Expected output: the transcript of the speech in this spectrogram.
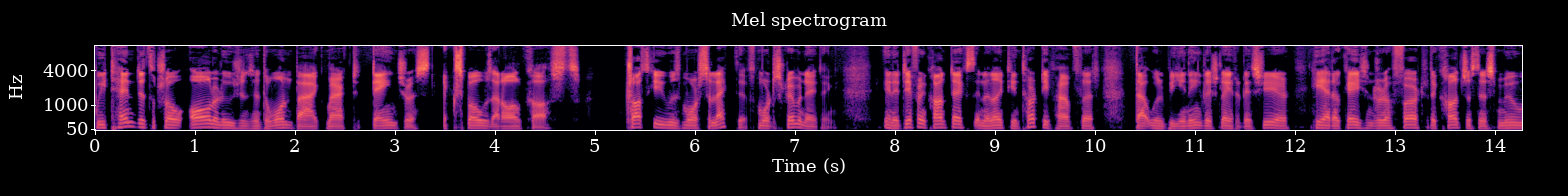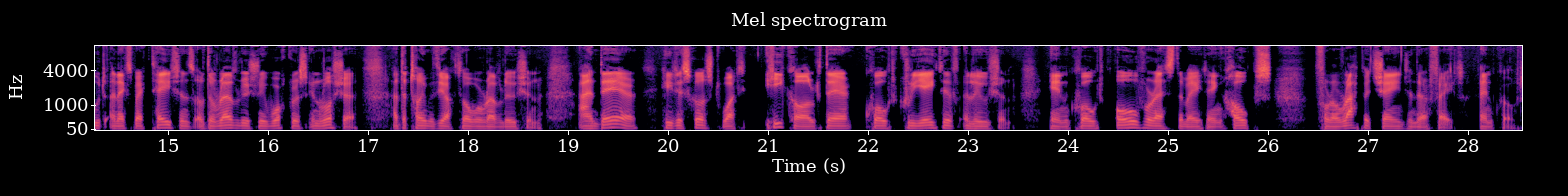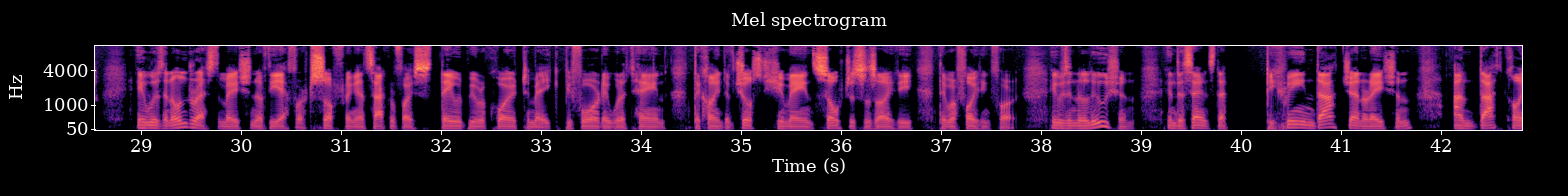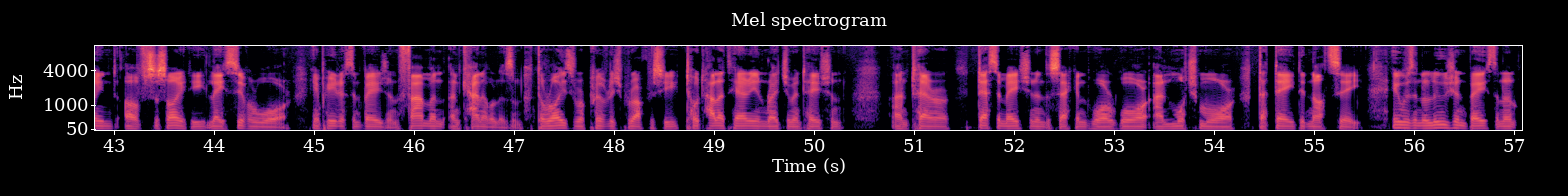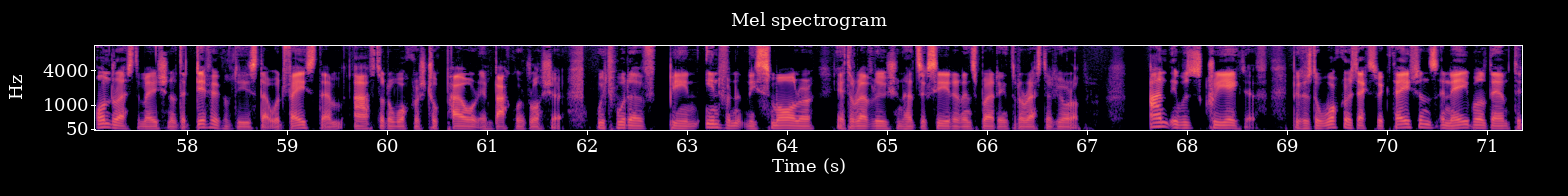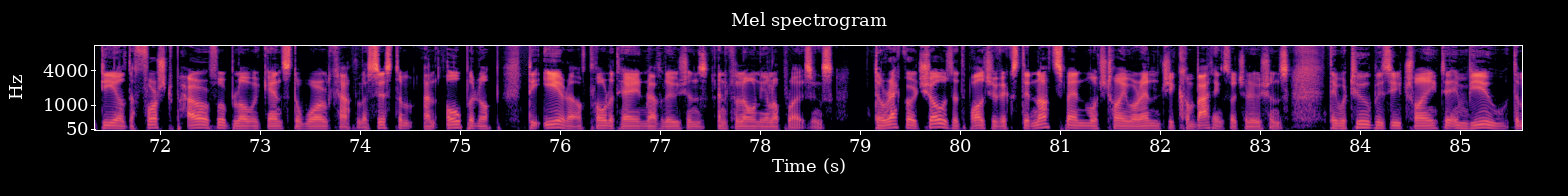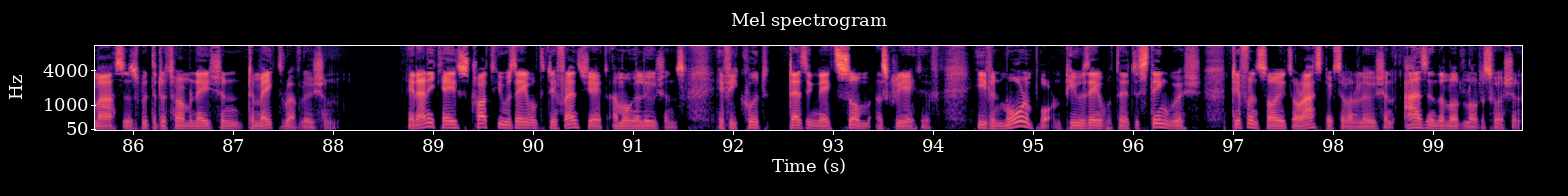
We tended to throw all illusions into one bag marked dangerous, expose at all costs. Trotsky was more selective, more discriminating. In a different context, in a 1930 pamphlet that will be in English later this year, he had occasion to refer to the consciousness, mood, and expectations of the revolutionary workers in Russia at the time of the October Revolution. And there he discussed what he called their, quote, creative illusion in, quote, overestimating hopes for a rapid change in their fate. End quote. It was an underestimation of the effort, suffering, and sacrifice they would be required to make before they would attain the kind of just, humane, social society they were fighting for. It was an illusion in the sense that between that generation and that kind of society lay civil war, imperialist invasion, famine, and cannibalism, the rise of a privileged bureaucracy, totalitarian regimentation and terror, decimation in the Second World War, and much more that they did not see. It was an illusion based on an underestimation of the difficulties that would face them after the workers took power in backward Russia, which would have been infinitely smaller if the revolution had succeeded in spreading to the rest of Europe and it was creative because the workers' expectations enabled them to deal the first powerful blow against the world capitalist system and open up the era of proletarian revolutions and colonial uprisings. The record shows that the Bolsheviks did not spend much time or energy combating such illusions. They were too busy trying to imbue the masses with the determination to make the revolution. In any case, Trotsky was able to differentiate among illusions if he could designate some as creative. Even more important, he was able to distinguish different sides or aspects of an illusion, as in the Ludlow discussion.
